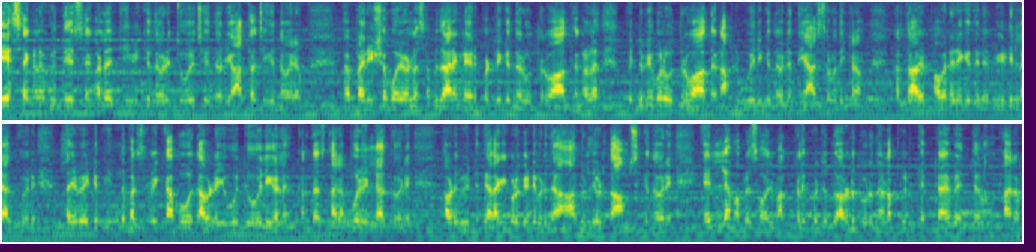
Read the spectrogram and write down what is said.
ദേശങ്ങളും വിദേശങ്ങളിലും ജീവിക്കുന്നവരും ജോലി ചെയ്യുന്നവരും യാത്ര ചെയ്യുന്നവരും പരീക്ഷ പോലെയുള്ള സംവിധാനങ്ങൾ ഏർപ്പെട്ടിരിക്കുന്നവർ ഉത്തരവാദിത്തങ്ങൾ ഇന്റർവ്യൂ പോലെ ഉത്തരവാദിത്തങ്ങൾ അഭിമുഖീകരിക്കുന്നവരെ നീ ആശീർവദിക്കണം. കർത്താവ് ഭവനരഹിതർ വീടില്ലാത്തവർ അതിനുവേണ്ടി ഇന്ന് പരിശ്രമിക്കാൻ പോകുന്ന അവരുടെ ജോലികൾ കർത്താവ് സ്ഥലം പോലും ഇല്ലാത്തവർ അവിടെ വീട്ടിൽ നിന്ന് ഇറങ്ങി കൊടുക്കേണ്ടി വരുന്ന ആകൃതിയോട് താമസിക്കുന്നവർ എല്ലാ മക്കളും സഹോദരി മക്കളെക്കുറിച്ച് അവരുടെ തുറന്നു നടപ്പുകൾ തെറ്റായ ബന്ധങ്ങളും കാലം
